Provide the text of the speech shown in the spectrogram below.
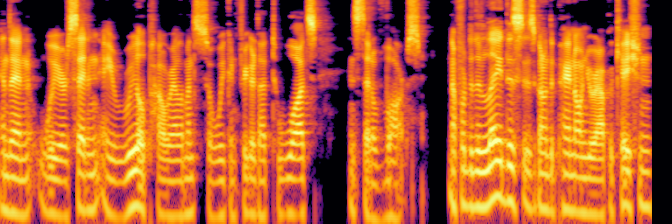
and then we are setting a real power element, so we configure that to watts instead of vars. Now for the delay, this is going to depend on your application.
